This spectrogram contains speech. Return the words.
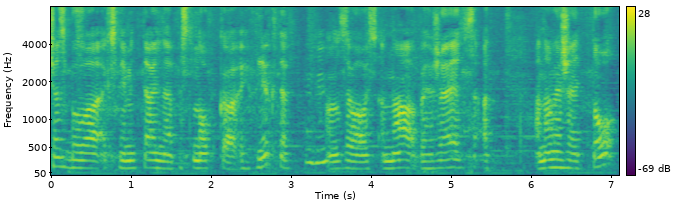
Сейчас была экспериментальная постановка «Рефлектор», она называлась. Она выражается от, она выражает то,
